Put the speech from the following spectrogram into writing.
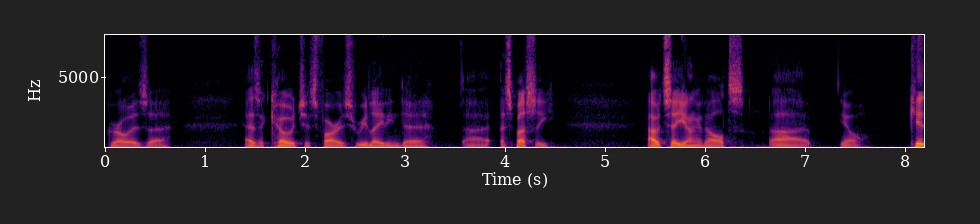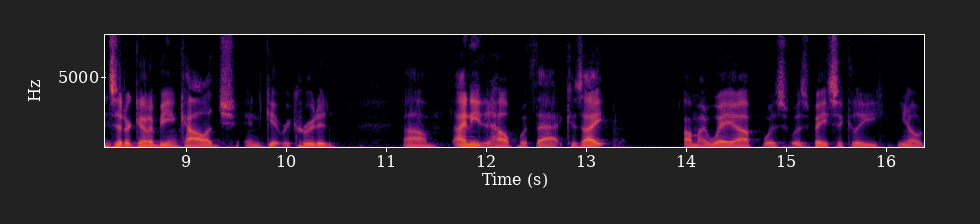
grow as a as a coach as far as relating to uh, especially I would say young adults, uh, you know, kids that are going to be in college and get recruited. Um, I needed help with that because I, on my way up, was was basically you know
